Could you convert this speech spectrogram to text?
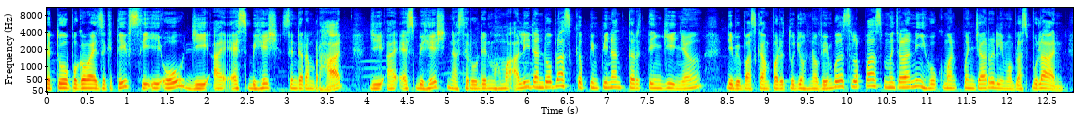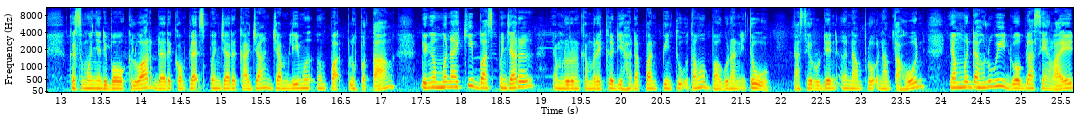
Ketua Pegawai Eksekutif CEO GISBH Senderan Berhad, GISBH Nasiruddin Muhammad Ali dan 12 kepimpinan tertingginya dibebaskan pada 7 November selepas menjalani hukuman penjara 15 bulan. Kesemuanya dibawa keluar dari kompleks penjara Kajang jam 5.40 petang dengan menaiki bas penjara yang menurunkan mereka di hadapan pintu utama bangunan itu. Nasiruddin 66 tahun yang mendahului 12 yang lain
